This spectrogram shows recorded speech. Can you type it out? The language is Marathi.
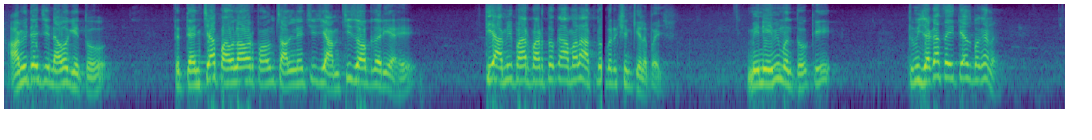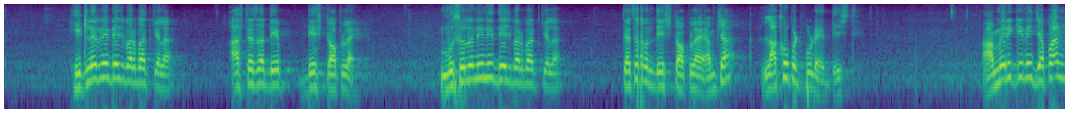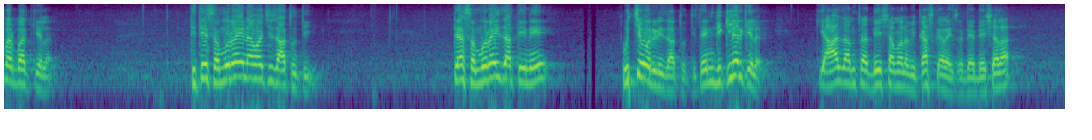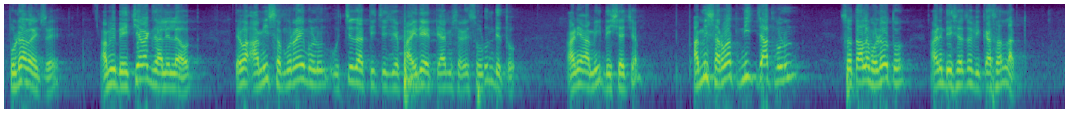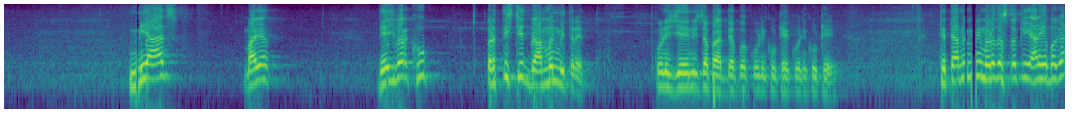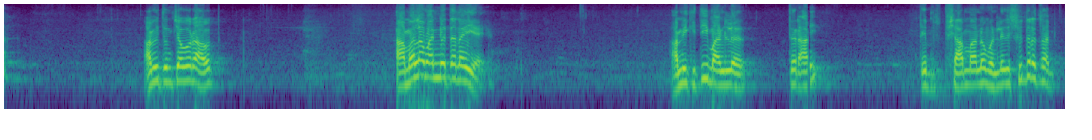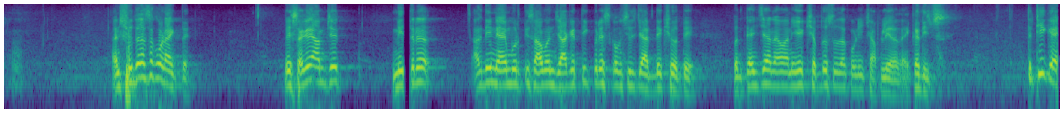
आम्ही त्यांची नावं घेतो तर त्यांच्या पावलावर पाहून चालण्याची जी आमची जबाबदारी आहे ती आम्ही पार पाडतो का आम्हाला आत्मपरीक्षण केलं पाहिजे. मी नेहमी म्हणतो की तुम्ही जगाचा इतिहास बघा ना. हिटलरने देश बर्बाद केला आज त्याचा दे देश टॉपला आहे. मुसोलनीने देश बर्बाद केला त्याचा पण देश टॉपला आहे. आमच्या लाखो पट पुढे आहेत देश ते. अमेरिकेने जपान बर्बाद केला. तिथे समुराई नावाची जात होती. त्या समुराई जातीने उच्चवर्णी जात होती. त्यांनी डिक्लेअर केलं की आज आमचा देश आम्हाला विकास करायचा त्या देशाला पुढे आणायचं आहे. आम्ही बेचिराग झालेले आहोत. तेव्हा आम्ही समुराई म्हणून उच्च जातीचे जे फायदे आहेत ते आम्ही सगळे सोडून देतो. आणि आम्ही देशाच्या आम्ही सर्वात नीच जात म्हणून स्वतःला म्हणवतो आणि देशाचा विकासाला लागतो. मी आज माझ्या देशभर खूप प्रतिष्ठित ब्राह्मण मित्र आहेत. कोणी जे एन यूचा प्राध्यापक कोणी कुठे कोणी कुठे. ते त्यांना मी म्हणत असतो की अरे हे बघा आम्ही तुमच्यावर आहोत. आम्हाला मान्यता नाही आहे. आम्ही किती मांडलं तर आम्ही ते श्याम मानव म्हणले तर शूद्रच आम्ही. आणि शूद्राचं कोण ऐकतंय? हे सगळे आमचे मित्र अगदी न्यायमूर्ती सावंत जागतिक प्रेस कौन्सिलचे अध्यक्ष होते. पण त्यांच्या नावाने एक शब्दसुद्धा कोणी छापलेला नाही कधीच. तर ठीक आहे.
